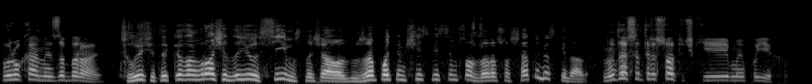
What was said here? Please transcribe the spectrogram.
по рукам і забираю. Чоловіче, ти казав, гроші даю 7 спочатку, вже потім 6800, зараз що, ще тобі скидати? Ну дай ще три соточки і ми поїхали.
